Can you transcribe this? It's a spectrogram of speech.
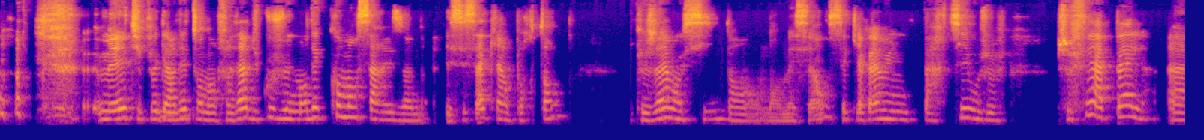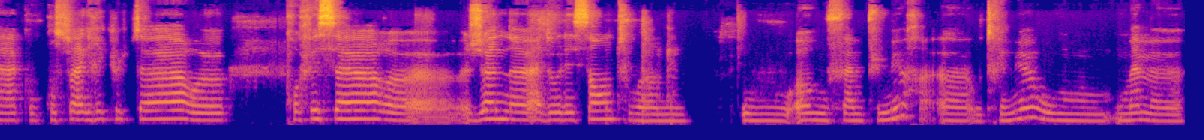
mais tu peux garder ton enfant là. Du coup, je lui ai demandé comment ça résonne. Et c'est ça qui est important, que j'aime aussi dans, mes séances, c'est qu'il y a quand même une partie où je, je fais appel à qu'on soit agriculteur, euh, professeur, euh, jeune adolescente ou, euh, ou homme ou femme plus mûr ou très mûr, ou, ou même,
